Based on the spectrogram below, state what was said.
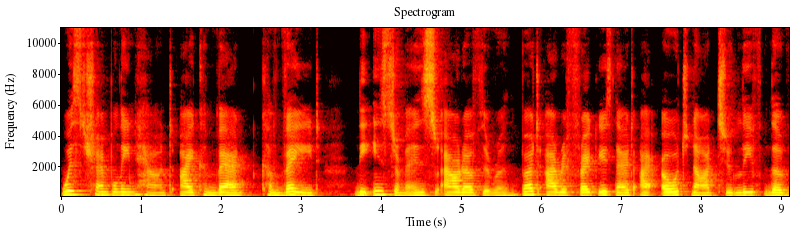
With trembling hand, I conveyed, conveyed the instruments out of the room, but I reflected that I ought not to leave the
